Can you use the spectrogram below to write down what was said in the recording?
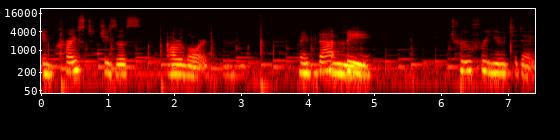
in Christ Jesus our Lord. May that Mm. be true for you today.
